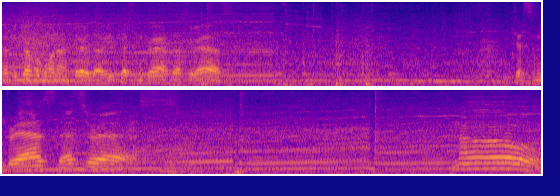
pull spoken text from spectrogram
Gotta be careful going out there though. You catch some grass, that's your ass. You catch some grass, that's your ass. No!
